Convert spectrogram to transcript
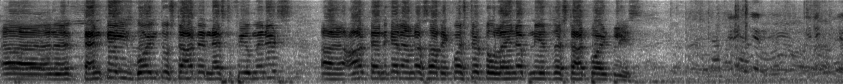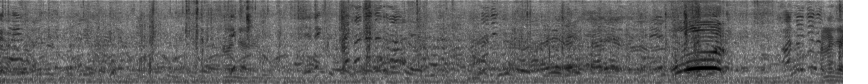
Uh, 10K uh, is going to start in next few minutes. Uh, all 10K runners are requested to line up near the start point, please. అన్న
